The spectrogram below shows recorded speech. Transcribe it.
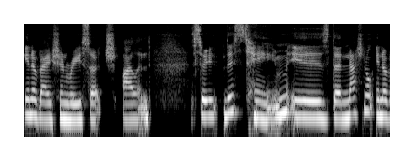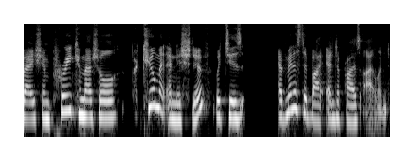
Innovation Research Ireland. So this team is the National Innovation Pre-Commercial Procurement Initiative, which is administered by Enterprise Ireland.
